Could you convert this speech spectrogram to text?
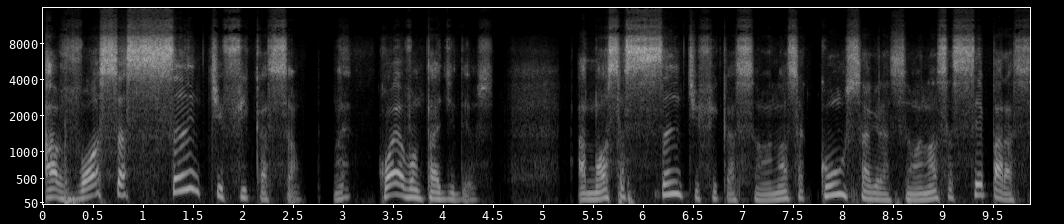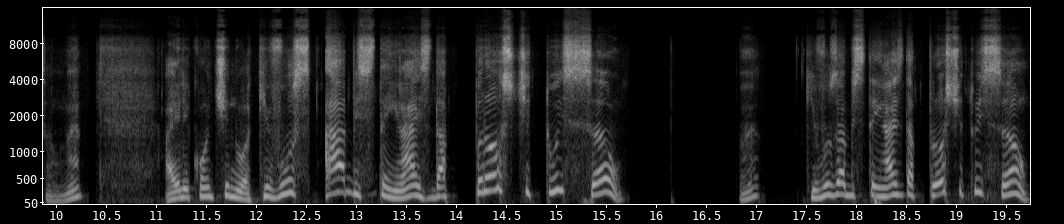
a vossa santificação. Né? Qual é a vontade de Deus? A nossa santificação, a nossa consagração, a nossa separação. Né? Aí ele continua: que vos abstenhais da prostituição. Né? Que vos abstenhais da prostituição.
